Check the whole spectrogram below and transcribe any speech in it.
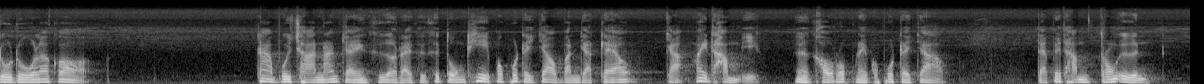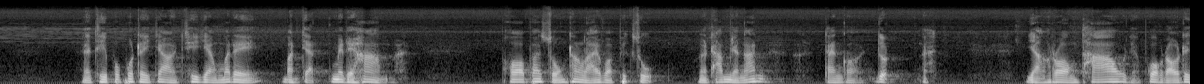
ดูดูแล้วก็หน้าบูชาน้ำใจคืออะไรคือคือตรงที่พระพุทธเจ้าบัญญัติแล้วจะไม่ทำอีก เคารพในพระพุทธเจ้า แต่ไปทำตรงอื่น ที่พระพุทธเจ้าที่ยังไม่ได้บัญญัติไม่ได้ห้าม พอพระสงฆ์ทั้งหลายว่าภิกษุทำอย่างนั้นท่านก็หยุดนะอย่างรองเท้าเนี่ยพวกเราได้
